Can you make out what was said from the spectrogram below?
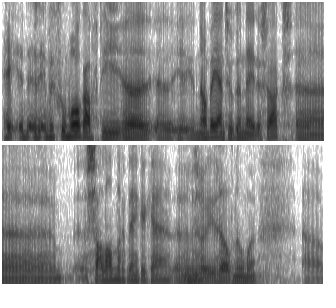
Hey, ik vroeg me ook af, die, eh, eh, nou ben jij natuurlijk een Neder-Sax, eh, Salander denk ik, hè? Mhm. zou je jezelf noemen. Ehm,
